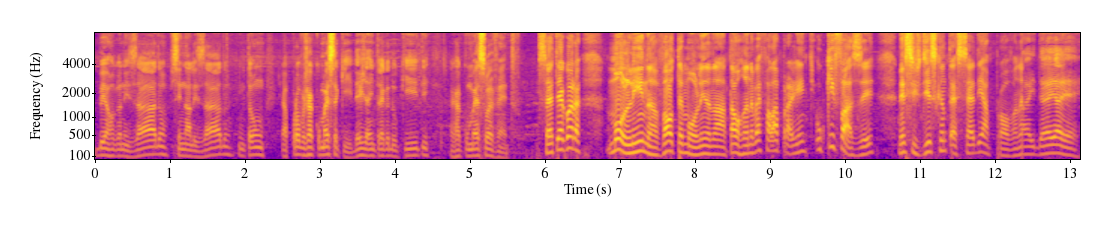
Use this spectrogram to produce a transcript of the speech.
bem organizado, sinalizado. Então a prova já começa aqui, desde a entrega do kit, já começa o evento. Certo? E agora, Molina, Walter Molina, da Natal Runner, vai falar pra gente o que fazer nesses dias que antecedem a prova, né? A ideia é,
